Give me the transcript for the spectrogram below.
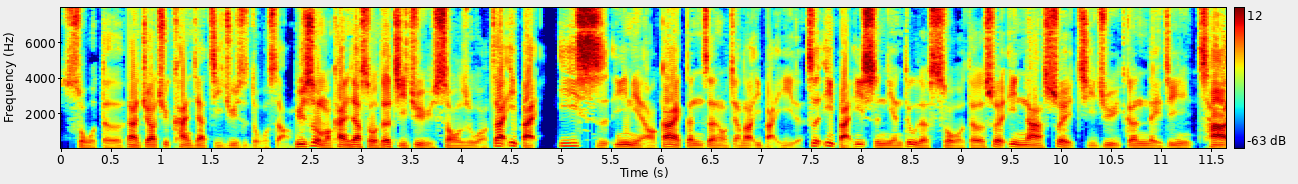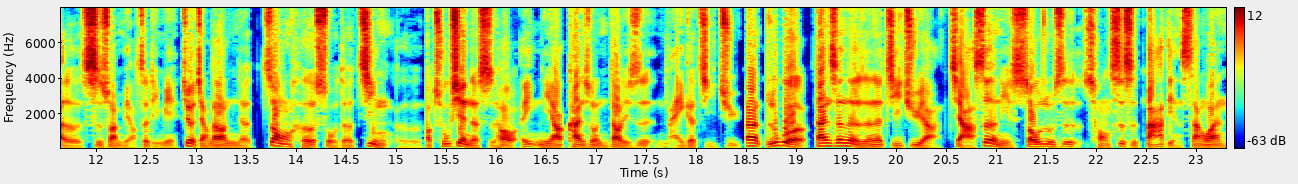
所得，那你就要去看一下集聚是多少。于是我们看一下所得集聚与收入哦，在一百一十一年哦，刚才更正我讲到一百亿的，是一百一十年度的所得税应纳税集聚跟累计差额试算表，这里面就讲到你的综合所得净额哦出现的时候，诶，你要看说你到底是哪一个集聚。那如果单身的人的集聚啊，假设你收入是从四十八点三万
